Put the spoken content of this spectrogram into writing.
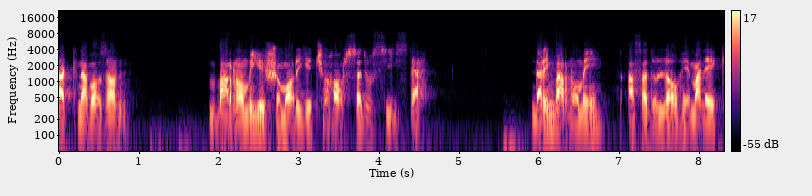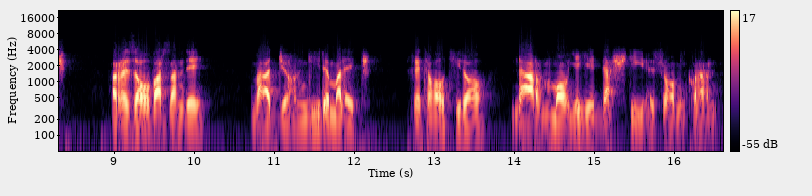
تکنوازان. برنامه شماره 413 در این برنامه اسدالله ملک رضا ورزنده و جهانگیر ملک قطعاتی را در مایه دشتی اجرا می کنند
